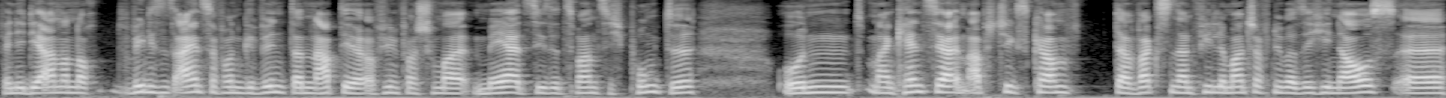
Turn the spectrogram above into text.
Wenn ihr die anderen noch wenigstens eins davon gewinnt, dann habt ihr auf jeden Fall schon mal mehr als diese 20 Punkte. Und man kennt es ja im Abstiegskampf, da wachsen dann viele Mannschaften über sich hinaus. Äh,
